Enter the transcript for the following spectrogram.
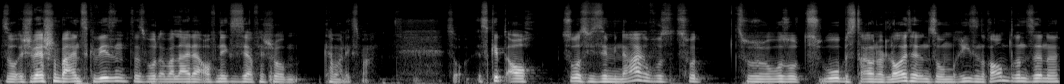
So, ich wäre schon bei eins gewesen, das wurde aber leider auf nächstes Jahr verschoben. Kann man nichts machen. So, es gibt auch sowas wie Seminare, wo, so, wo so 200 bis 300 Leute in so einem riesen Raum drin sind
